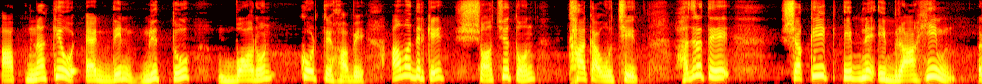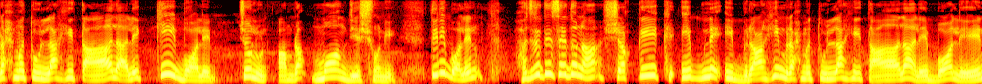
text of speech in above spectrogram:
আপনাকেও একদিন মৃত্যু বরণ করতে হবে। আমাদেরকে সচেতন থাকা উচিত। হজরতে শকিক ইবনে ইব্রাহিম রহমতুল্লাহি তাল আলে কি বলেন? চলুন আমরা মন দিয়ে শুনি। তিনি বলেন হজরতে সৈদনা শকিক ইবনে ইব্রাহিম রহমতুল্লাহি তাল আলে বলেন,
